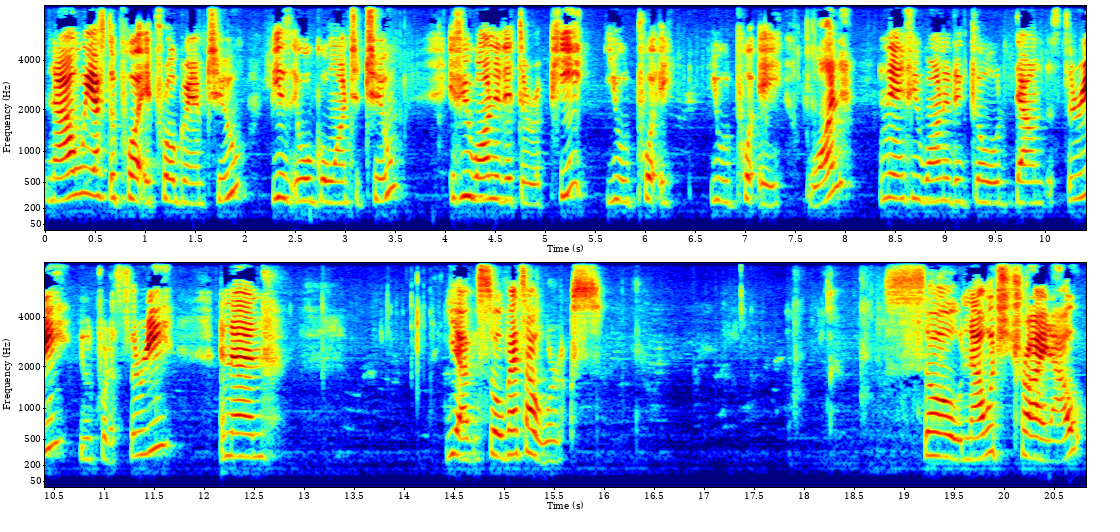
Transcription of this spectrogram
now we have to put a program 2 because it will go on to 2. If you wanted it to repeat, you would put a you would put a 1. And then if you wanted to go down to 3, you would put a 3. And then yeah, so that's how it works. So now let's try it out.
